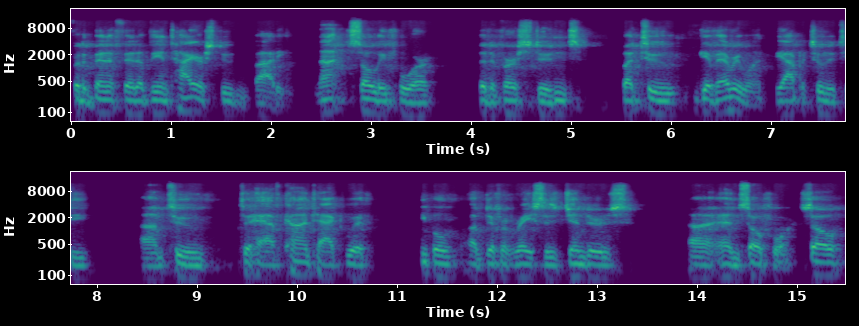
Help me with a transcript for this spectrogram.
for the benefit of the entire student body not solely for the diverse students, but to give everyone the opportunity um, to to have contact with people of different races, genders, uh, and so forth. So,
